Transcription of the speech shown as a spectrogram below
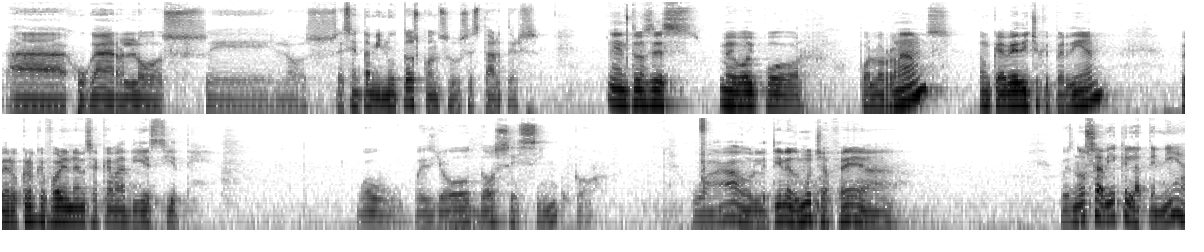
a jugar los, eh, los 60 minutos con sus starters. Entonces me voy por, por los Rams, aunque había dicho que perdían, pero creo que 49 se acaba 10-7. Wow, pues yo 12-5. Wow, le tienes mucha fe a... Pues no sabía que la tenía,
